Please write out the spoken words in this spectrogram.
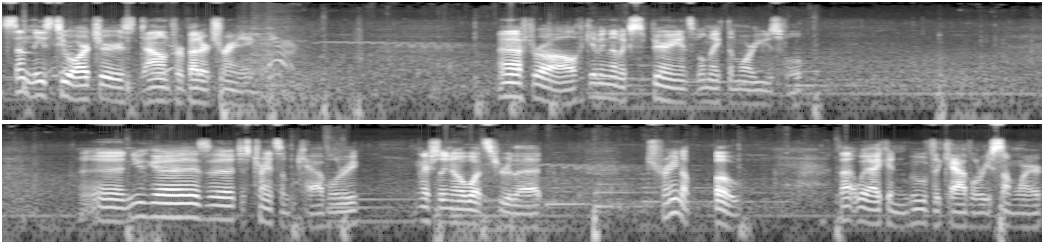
Send these two archers down for better training. After all, giving them experience will make them more useful. And you guys, uh, just train some cavalry. Actually, know what? Screw that. Train a boat. That way I can move the cavalry somewhere.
